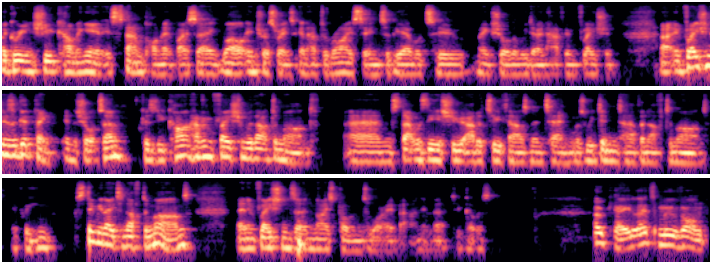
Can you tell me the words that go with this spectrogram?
a green shoot coming in is stamp on it by saying, well, interest rates are going to have to rise soon to be able to make sure that we don't have inflation. Uh, inflation is a good thing in the short term because you can't have inflation without demand and that was the issue out of 2010 was we didn't have enough demand if we can stimulate enough demand then inflation's a nice problem to worry about in inverted commas Okay, let's move on.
